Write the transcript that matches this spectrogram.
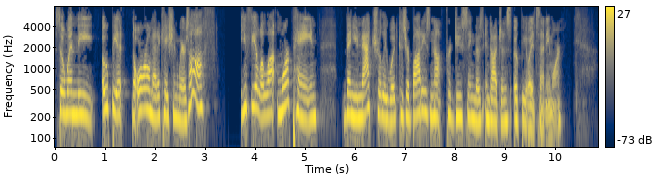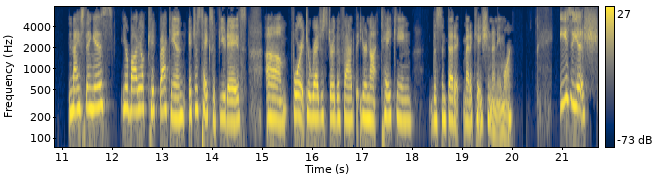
So when the opiate, the oral medication wears off, you feel a lot more pain than you naturally would because your body's not producing those endogenous opioids anymore. Nice thing is, your body will kick back in. It just takes a few days um, for it to register the fact that you're not taking the synthetic medication anymore. Easy ish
